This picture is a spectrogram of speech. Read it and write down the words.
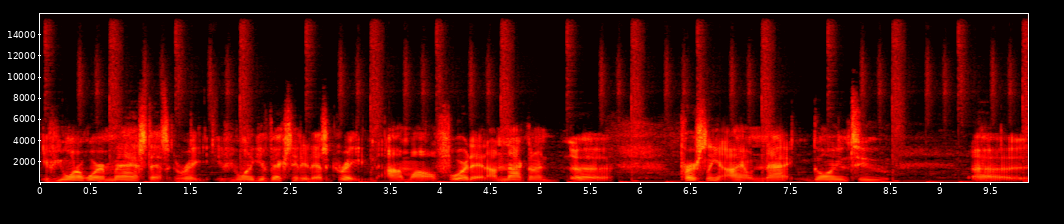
if you want to wear a mask, that's great. If you want to get vaccinated, that's great. I'm all for that. I'm not gonna. Uh, personally, I am not going to. Uh,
